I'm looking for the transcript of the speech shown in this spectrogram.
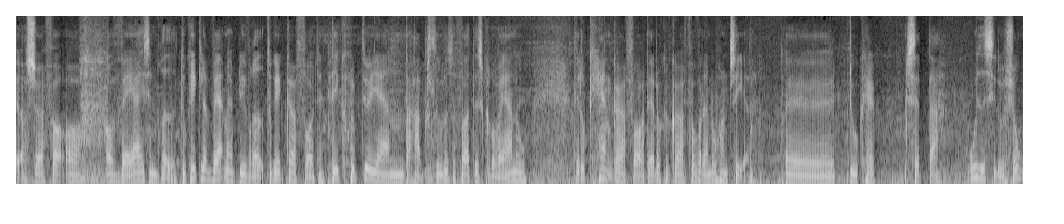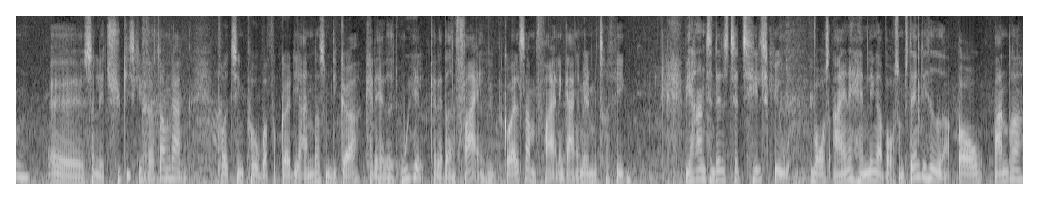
øh, og sørge for at, at være i sin vrede. Du kan ikke lade være med at blive vred. Du kan ikke gøre for det. Det er krybdyrhjernen, der har besluttet sig for, at det skal du være nu. Det du kan gøre for, det er, at du kan gøre for, hvordan du håndterer det. Øh, du kan sætte dig ud af situationen, øh, sådan lidt psykisk i første omgang. Prøv at tænke på, hvorfor gør de andre, som de gør? Kan det have været et uheld? Kan det have været en fejl? Vi går alle sammen fejl en gang imellem i trafikken. Vi har en tendens til at tilskrive vores egne handlinger, vores omstændigheder og andre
